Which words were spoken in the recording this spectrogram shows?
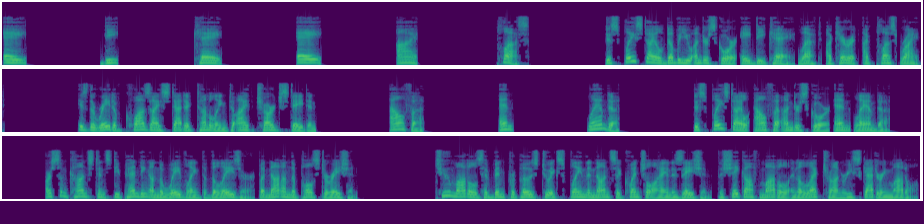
A D K A I plus display style W underscore ADK left a caret I plus right is the rate of quasi-static tunneling to ith charge state and alpha n lambda display style alpha underscore n lambda are some constants depending on the wavelength of the laser but not on the pulse duration. Two models have been proposed to explain the non-sequential ionization, the Shakeoff model and electron rescattering model.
